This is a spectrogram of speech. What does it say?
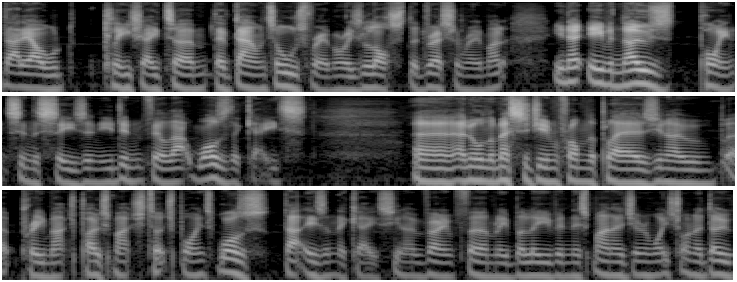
that old cliche term they've down tools for him or he's lost the dressing room. You know, even those points in the season, you didn't feel that was the case uh, and all the messaging from the players, you know, pre-match, post-match touch points was that isn't the case. You know, very firmly believe in this manager and what he's trying to do,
